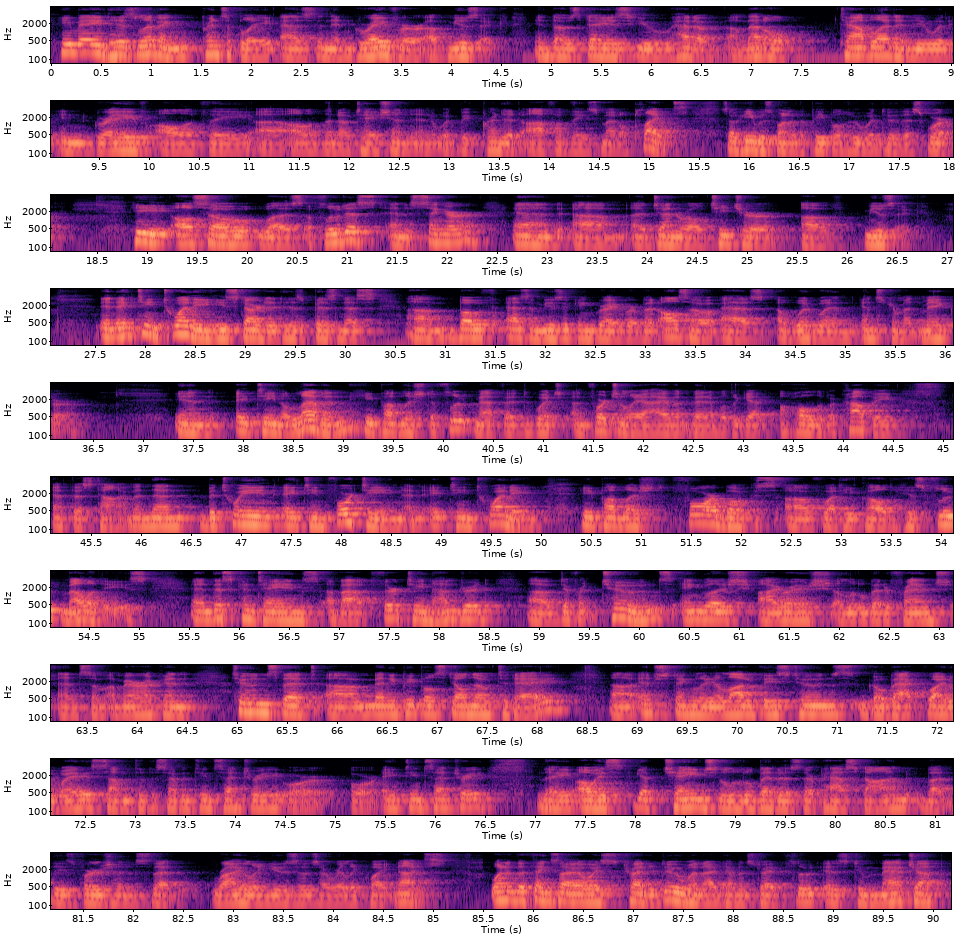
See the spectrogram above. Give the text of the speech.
He made his living principally as an engraver of music. In those days, you had a, a metal tablet and you would engrave all of the uh, all of the notation and it would be printed off of these metal plates. So he was one of the people who would do this work. He also was a flutist and a singer and um, a general teacher of music. In 1820, he started his business um, both as a music engraver but also as a woodwind instrument maker. In 1811, he published a flute method, which unfortunately I haven't been able to get a hold of a copy at this time. And then between 1814 and 1820, he published four books of what he called his flute melodies. And this contains about 1,300 uh, different tunes English, Irish, a little bit of French, and some American tunes that uh, many people still know today. Uh, interestingly, a lot of these tunes go back quite a ways, some to the 17th century or, or 18th century. They always get changed a little bit as they're passed on, but these versions that Riley uses are really quite nice. One of the things I always try to do when I demonstrate flute is to match up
